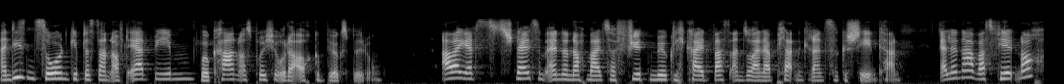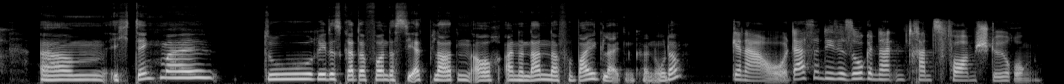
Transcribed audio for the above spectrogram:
An diesen Zonen gibt es dann oft Erdbeben, Vulkanausbrüche oder auch Gebirgsbildung. Aber jetzt schnell zum Ende nochmal zur vierten Möglichkeit, was an so einer Plattengrenze geschehen kann. Elena, was fehlt noch? Ähm, ich denke mal, du redest gerade davon, dass die Erdplatten auch aneinander vorbeigleiten können, oder? Genau, das sind diese sogenannten Transformstörungen.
